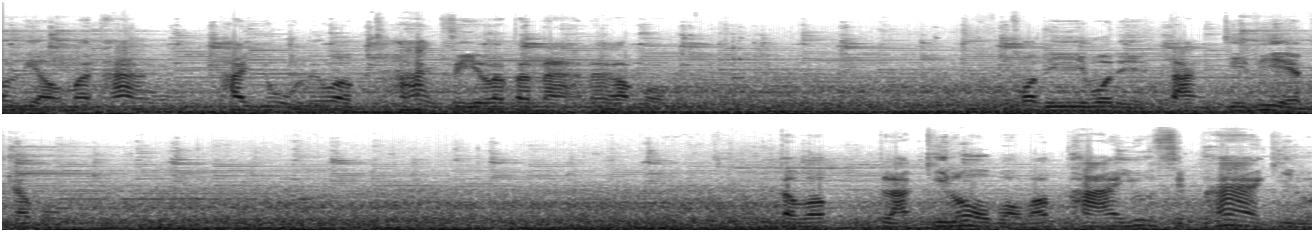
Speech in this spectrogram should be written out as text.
เขาเหลียวมาทางพายุหรือว่าทางศรีรัตนะนะครับผมพอดีพอดีตั้ง GPS ครับผมแต่ว่าหลักกิโลบอกว่าพายุ 15 กิโล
